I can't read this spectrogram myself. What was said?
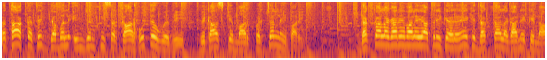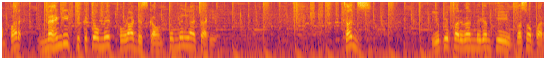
तथा कथित डबल इंजन की सरकार होते हुए भी विकास के मार्ग पर चल नहीं पा रही। धक्का लगाने वाले यात्री कह रहे हैं कि धक्का लगाने के नाम पर महँगी टिकटों में थोड़ा डिस्काउंट तो मिलना चाहिए। तंज, यूपी परिवहन निगम की बसों पर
